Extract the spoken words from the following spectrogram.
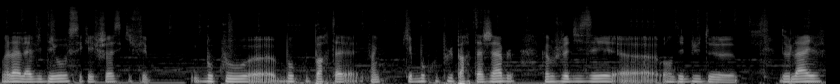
voilà, la vidéo, c'est quelque chose qui fait beaucoup, beaucoup enfin, qui est beaucoup plus partageable. Comme je le disais en début de, de live,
